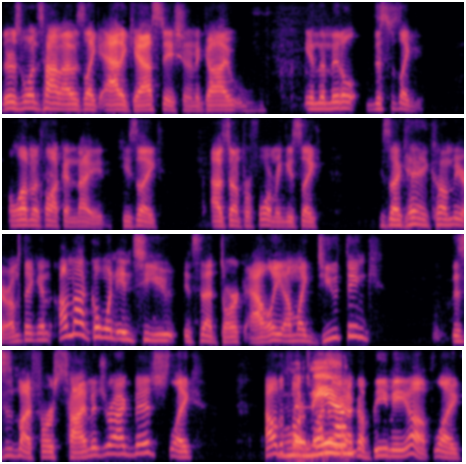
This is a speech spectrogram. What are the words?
there's one time I was like at a gas station and a guy in the middle. This was like eleven o'clock at night. He's like, I was done performing. He's like, he's like, hey, come here. I'm thinking, I'm not going into you into that dark alley. I'm like, do you think this is my first time in drag, bitch? Like, how the fuck I you're ma'am. not gonna beat me up? Like,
